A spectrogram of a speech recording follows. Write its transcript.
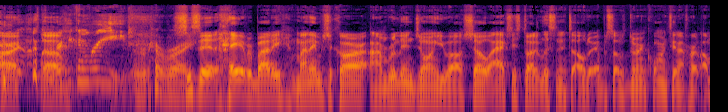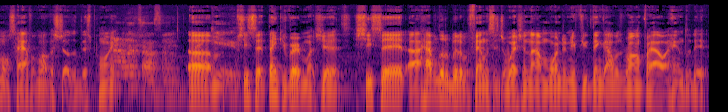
All right. Um, Ricky can read. right. she said, "Hey everybody, my name is Shakar. I'm really enjoying you all show. I actually started listening to older episodes during quarantine. I've heard almost half of all the shows at this point. Oh, that's awesome. Thank Um, you. she said, "Thank you very much." Yes, she said, "I have a little bit of a family situation. I'm wondering if you think I was wrong for how I handled it.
